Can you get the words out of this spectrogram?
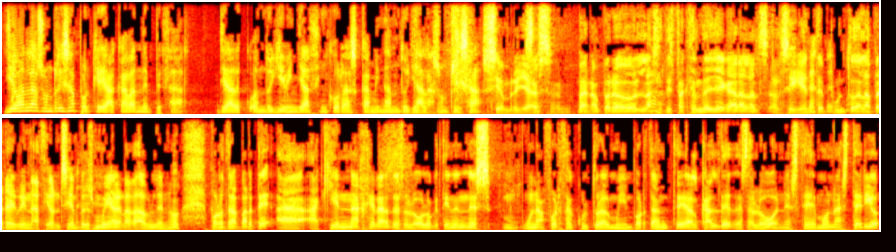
Llevan la sonrisa porque acaban de empezar ya cuando lleven ya cinco horas caminando, ya la sonrisa. Siempre ya es. Bueno, pero la satisfacción de llegar al, siguiente punto de la peregrinación siempre es muy agradable, ¿no? Por otra parte, aquí en Nájera, desde luego lo que tienen es una fuerza cultural muy importante, alcalde, desde luego en este monasterio,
